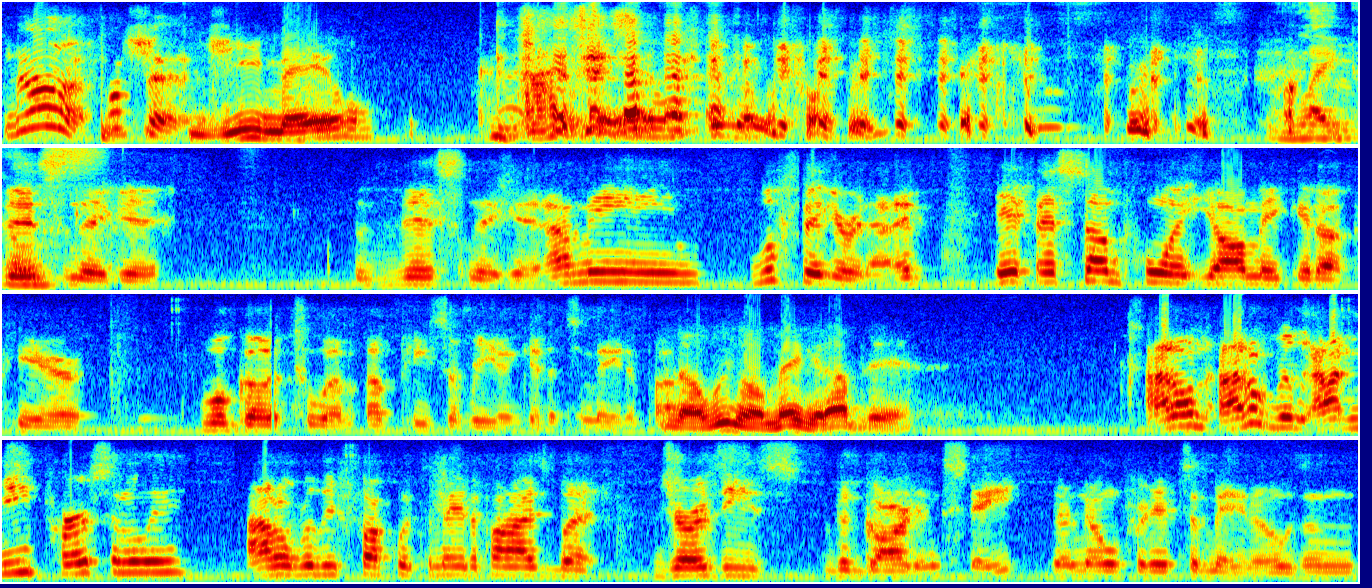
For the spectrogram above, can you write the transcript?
Nah, fuck that. Gmail. like this nigga. This nigga. I mean, we'll figure it out. If, if at some point y'all make it up here, we'll go to a, a pizzeria and get a tomato pie. No, we're gonna make it up there. I don't. I don't really. I, me personally, I don't really fuck with tomato pies. But Jersey's the garden state. They're known for their tomatoes, and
